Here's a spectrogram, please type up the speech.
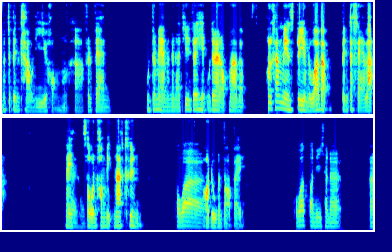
มันจะเป็นข่าวดีของอ่าแฟนๆอุลตร้าแมนเหมือนกันนะ ที่ได้เห็นอุลตร้าแมนออกมาแบบค่อนข้าง mainstream หรือว่าแบบเป็นกระแสหลัก ในใช่ครับโซน comic มากขึ้น เพราะว่ารอดูกันต่อไป เพราะว่าตอนนี้ชนะอ่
